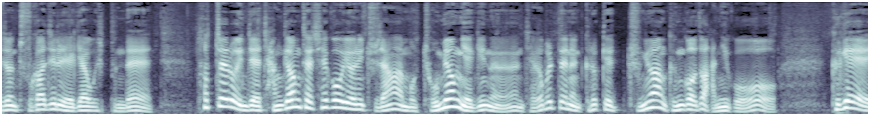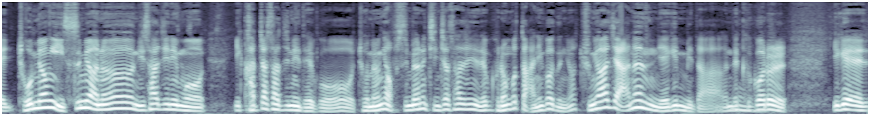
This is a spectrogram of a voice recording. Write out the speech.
전 두 가지를 얘기하고 싶은데 첫째로 이제 장경태 최고위원이 주장한 뭐 조명 얘기는 제가 볼 때는 그렇게 중요한 근거도 아니고 그게 조명이 있으면은 이 사진이 뭐 이 가짜 사진이 되고 조명이 없으면은 진짜 사진이 되고 그런 것도 아니거든요. 중요하지 않은 얘기입니다. 근데 그거를 이게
